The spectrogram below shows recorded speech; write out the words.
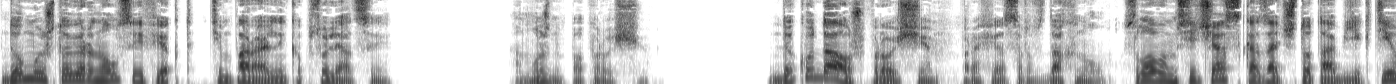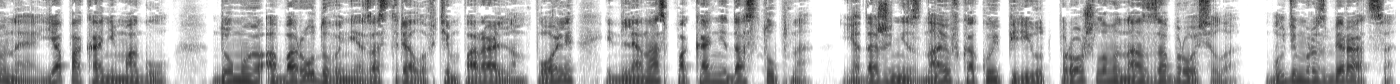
Думаю, что вернулся эффект темпоральной капсуляции. А можно попроще? Да куда уж проще, профессор вздохнул. Словом, сейчас сказать что-то объективное я пока не могу. Думаю, оборудование застряло в темпоральном поле и для нас пока недоступно. Я даже не знаю, в какой период прошлого нас забросило. Будем разбираться.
